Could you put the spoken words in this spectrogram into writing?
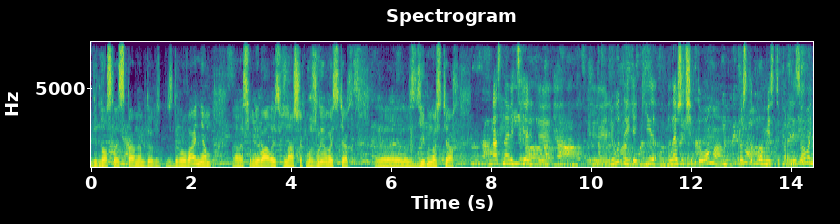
відносились з певним здивуванням, е, сумнівались в наших можливостях, е, здібностях. У нас навіть є е, люди, які лежачи вдома, просто повністю паралізовані,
